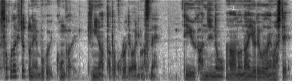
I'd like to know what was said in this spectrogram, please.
そこだけちょっとね、僕今回気になったところではありますね。っていう感じの、あの、内容でございまして。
